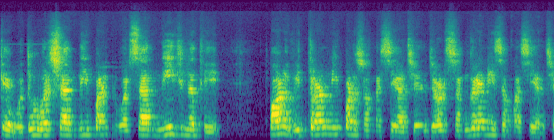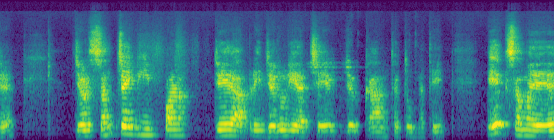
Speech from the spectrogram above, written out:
કે વધુ વરસાદની પણ વરસાદની જ નથી પણ વિતરણની પણ સમસ્યા છે, જળ સંગ્રહની સમસ્યા છે. જળ સંચયની પણ જે આપણી જરૂરિયાત છે એ કામ થતું નથી. એક સમયે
